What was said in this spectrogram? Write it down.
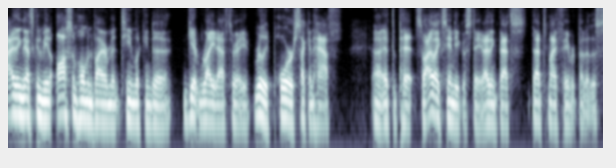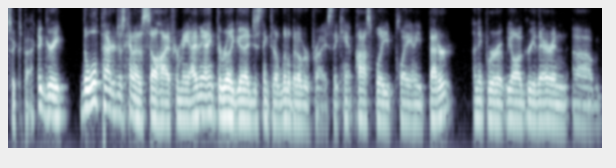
I think that's going to be an awesome home environment team looking to get right after a really poor second half uh, at the pit. So I like San Diego State. I think that's that's my favorite bet of this six pack. Agree. The Wolfpack are just kind of a sell high for me. I mean, I think they're really good. I just think they're a little bit overpriced. They can't possibly play any better. I think we're we all agree there. And um,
